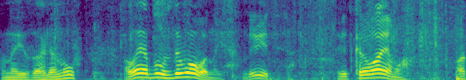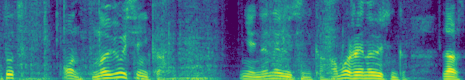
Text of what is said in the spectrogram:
в неї заглянув. Але я був здивований. Дивіться, відкриваємо. А тут он новюсінька. Ні, не новюсінька, а може і новюсінька. Зараз.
